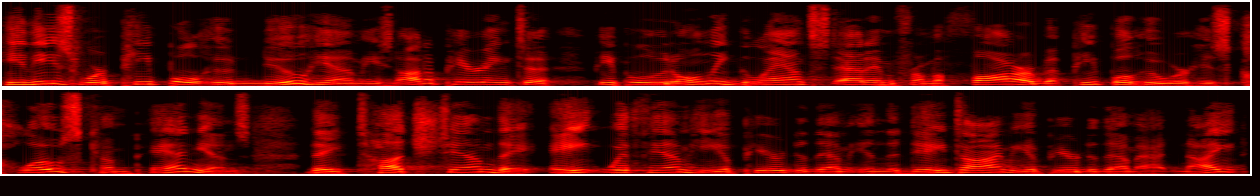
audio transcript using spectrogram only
He, these were people who knew him. He's not appearing to people who had only glanced at him from afar, but people who were his close companions. They touched him. They ate with him. He appeared to them in the daytime. He appeared to them at night.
